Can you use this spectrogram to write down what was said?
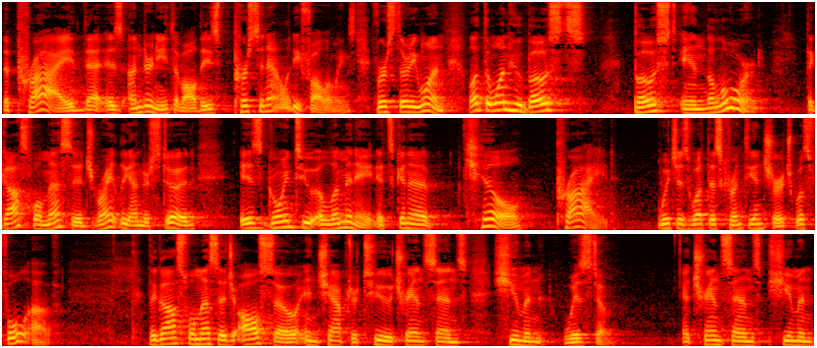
the pride that is underneath of all these personality followings. Verse 31 Let the one who boasts boast in the Lord. The gospel message, rightly understood, is going to eliminate, it's going to kill pride, which is what this Corinthian church was full of. The gospel message also in chapter 2 transcends human wisdom. It transcends human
